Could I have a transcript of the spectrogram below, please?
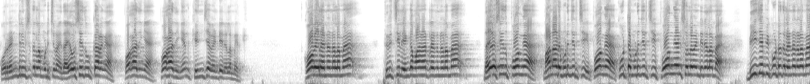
ஒரு ரெண்டு நிமிஷத்துல முடிச்சிடும் தயவு செய்து உட்காருங்க. போகாதீங்க. போகாதீங்கன்னு கெஞ்ச வேண்டிய நிலைமை இருக்குது கோவையில் என்ன நிலைமை? திருச்சியில் எங்கள் மாநாட்டில் என்ன நிலைமை? தயவு செய்து போங்க. மாநாடு முடிஞ்சிருச்சு. போங்க. கூட்டம் முடிஞ்சிருச்சு. போங்கன்னு சொல்ல வேண்டிய நிலைமை. பிஜேபி கூட்டத்தில் என்ன நிலைமை?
